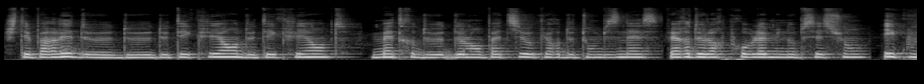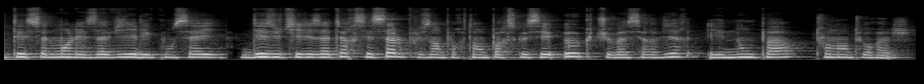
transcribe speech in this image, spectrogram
Je t'ai parlé de, tes clients, de tes clientes, mettre de, de l'empathie au cœur de ton business, faire de leurs problèmes une obsession, écouter seulement les avis et les conseils des utilisateurs, c'est ça le plus important parce que c'est eux que tu vas servir et non pas ton entourage.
